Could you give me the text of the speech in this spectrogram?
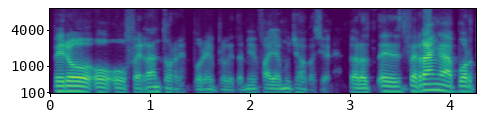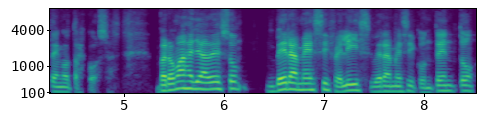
Pero, o, Ferran Torres, por ejemplo, que también falla muchas ocasiones. Pero eh, Ferran aporta en otras cosas. Pero más allá de eso, ver a Messi feliz, ver a Messi contento,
